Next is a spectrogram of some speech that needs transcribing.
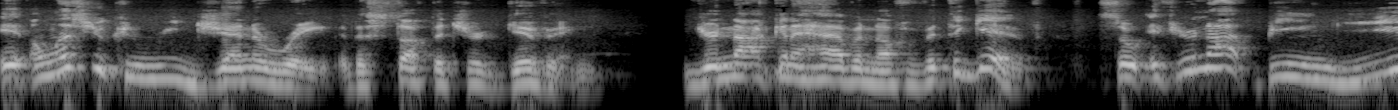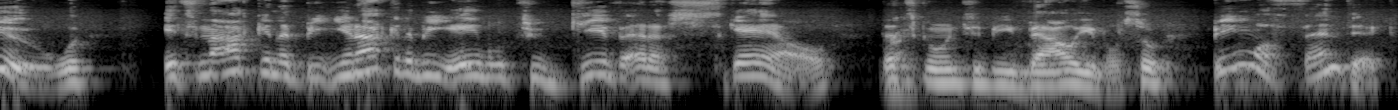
if unless you can regenerate the stuff that you're giving, you're not going to have enough of it to give. So if you're not being you, it's not going to be you're not going to be able to give at a scale that's Right. going to be valuable. So being authentic,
